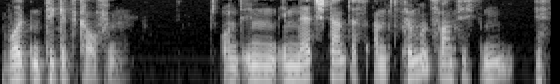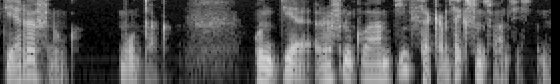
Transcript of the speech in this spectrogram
wollten Tickets kaufen. Und in, im Netz stand es, am 25. ist die Eröffnung, Montag. Und die Eröffnung war am Dienstag, am 26.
